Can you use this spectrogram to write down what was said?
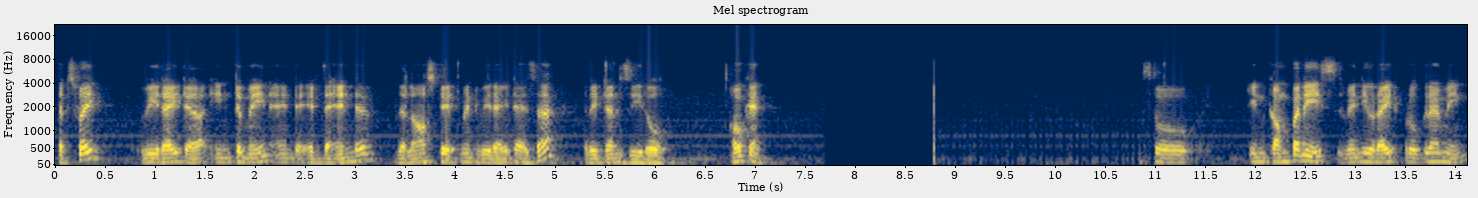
That's why we write a int main and at the end of the last statement we write as a return zero. Okay. So in companies, when you write programming,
